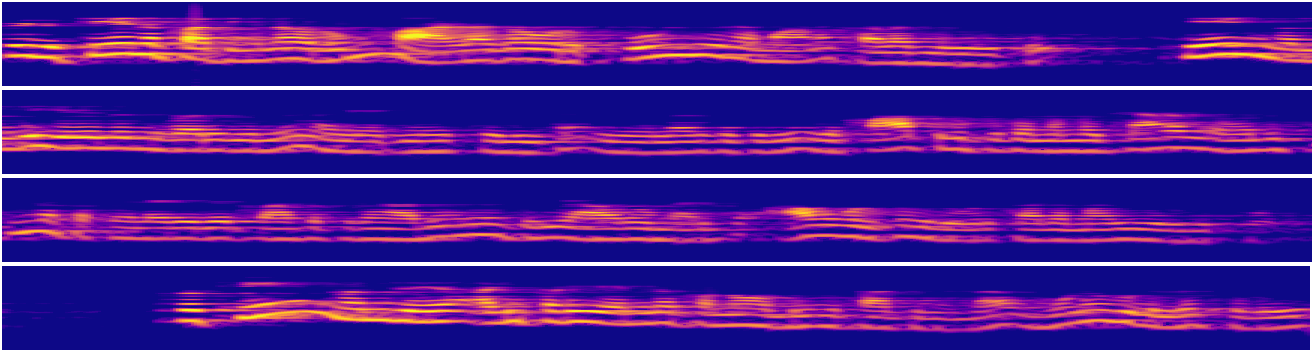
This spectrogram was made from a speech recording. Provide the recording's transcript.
ஸோ இந்த தேனை பார்த்தீங்கன்னா ரொம்ப அழகா ஒரு பொன்னிறமான கலர்ல இருக்கு. தேன் வந்து எதுலேருந்து வருதுன்னு நான் ஏற்கனவே சொல்லிட்டேன் இது எல்லாருக்கும் தெரியும். இதை பார்த்துக்கிட்டு இருக்க நம்ம சேனல்ல வந்து சின்ன பசங்க நிறைய பேர் பார்த்துட்டு இருக்காங்க. அதுவும் பெரிய ஆர்வமா இருக்கு. அவங்களுக்கும் இது ஒரு கதை மாதிரி இருந்து போகும் ஸோ தேன் வந்து அடிப்படையில் என்ன பண்ணும் அப்படின்னு பார்த்தீங்கன்னா உணவுகளில் சுவையை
